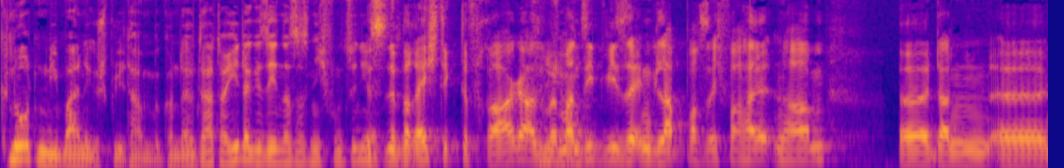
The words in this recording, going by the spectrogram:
Knoten die Beine gespielt haben bekommen. Da, hat doch jeder gesehen, dass das nicht funktioniert. ist eine berechtigte Frage. Also wenn man sieht, wie sie in Gladbach sich verhalten haben, äh, dann, äh,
